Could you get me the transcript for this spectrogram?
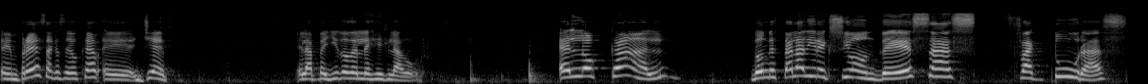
empresa que se llama eh, el apellido del legislador. El local donde está la dirección de esas facturas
